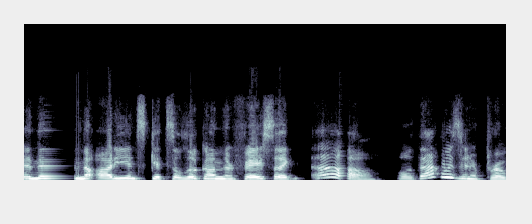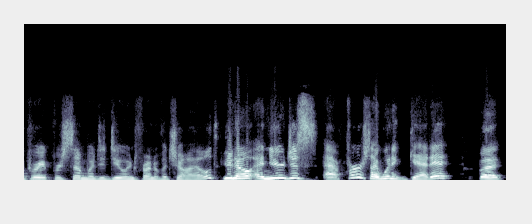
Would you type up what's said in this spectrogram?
and then the audience gets a look on their face like, oh, well, that was inappropriate for someone to do in front of a child, you know, and you're just at first, I wouldn't get it, but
